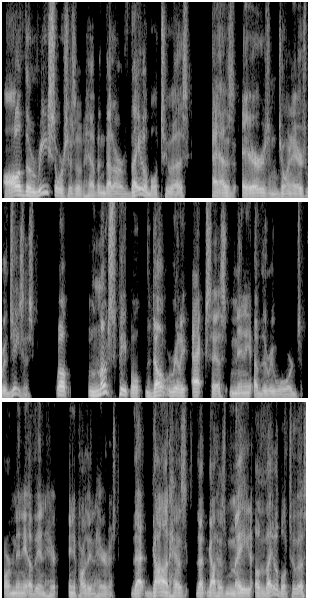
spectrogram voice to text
all of the resources of heaven that are available to us as heirs and joint heirs with Jesus. Well, most people don't really access many of the rewards or many of the inher- any part of the inheritance that God has that God has made available to us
